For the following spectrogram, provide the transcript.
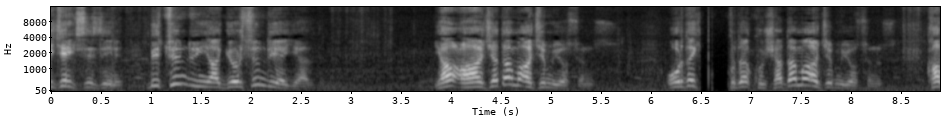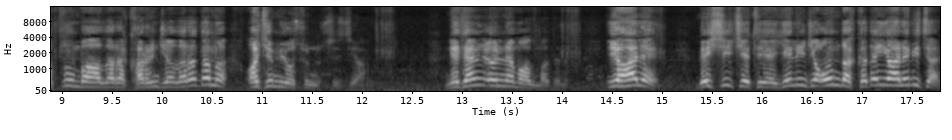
beceriksizliğini bütün dünya görsün diye geldim. Ya ağaca da mı acımıyorsunuz? Oradaki kuda kuşa da mı acımıyorsunuz? Kaplumbağalara, karıncalara da mı acımıyorsunuz siz ya? Neden önlem almadınız? İhale. Beşli çeteye gelince 10 dakikada ihale biter.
